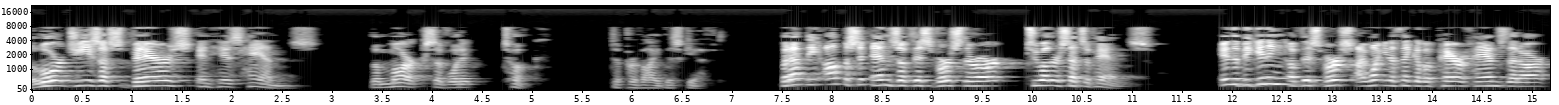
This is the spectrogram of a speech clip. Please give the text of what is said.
The Lord Jesus bears in his hands the marks of what it took to provide this gift. But at the opposite ends of this verse, there are two other sets of hands. In the beginning of this verse, I want you to think of a pair of hands that are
